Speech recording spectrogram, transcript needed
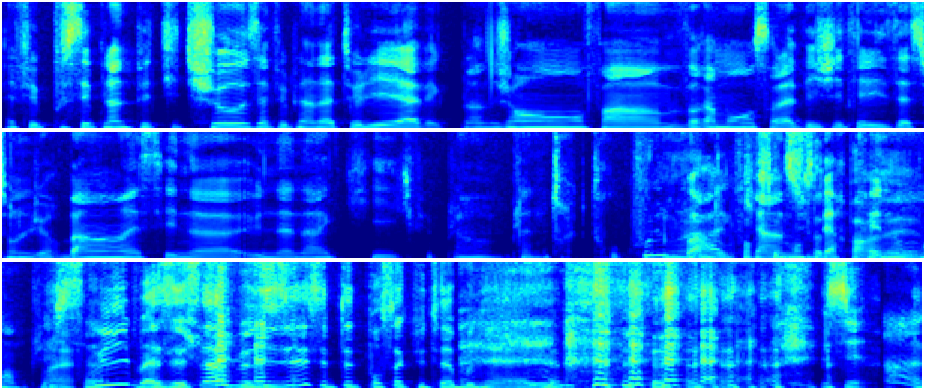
elle fait pousser plein de petites choses, elle fait plein d'ateliers avec plein de gens, enfin vraiment sur la végétalisation de l'urbain. Et c'est une, une nana qui, fait plein, plein de trucs trop cool, Ouais, quoi, qui a un super prénom en plus. Ouais. Oui, bah c'est ça, je me disais, c'est peut-être pour ça que tu t'es abonné à elle. je me suis dit, ah,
